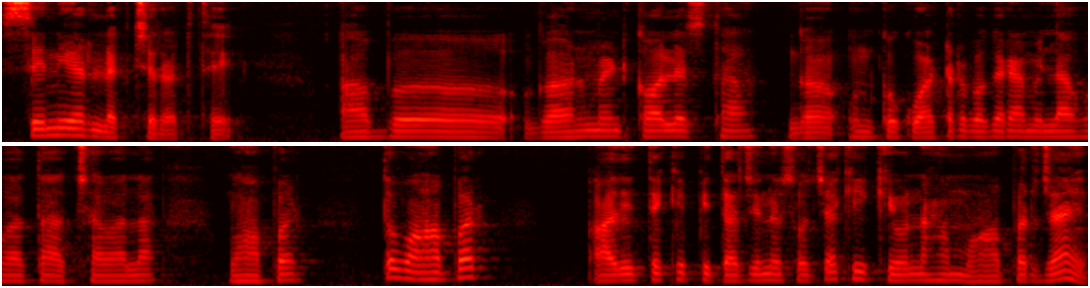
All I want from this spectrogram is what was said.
सीनियर लेक्चरर थे। अब गवर्नमेंट कॉलेज था। उनको क्वार्टर वगैरह मिला हुआ था अच्छा वाला, वहाँ पर। तो वहाँ पर आदित्य के पिताजी ने सोचा कि क्यों ना हम वहाँ पर जाएँ,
